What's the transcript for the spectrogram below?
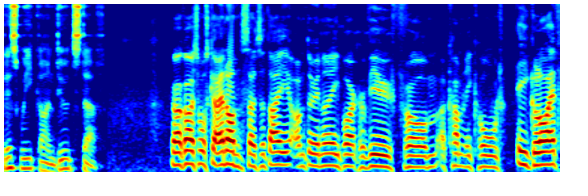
This week on Dude Stuff. Right guys, what's going on? So today I'm doing an e-bike review from a company called eGlide.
